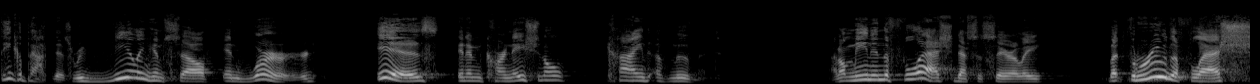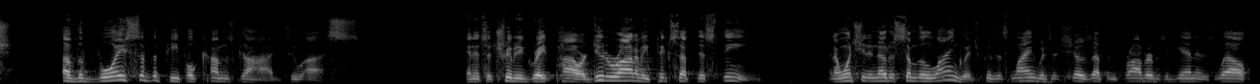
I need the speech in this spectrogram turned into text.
Think about this: revealing Himself in word is an incarnational kind of movement. I don't mean in the flesh necessarily, but through the flesh of the voice of the people comes God to us. And it's attributed great power. Deuteronomy picks up this theme. And I want you to notice some of the language, because it's language that shows up in Proverbs again as well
